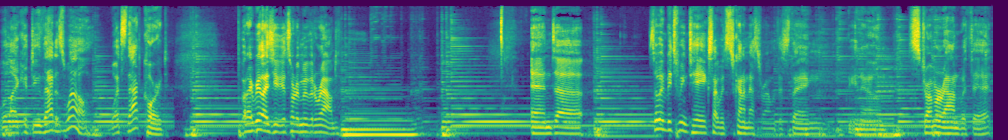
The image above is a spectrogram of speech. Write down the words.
well, I could do that as well. What's that chord? But I realized you could sort of move it around. And uh, so in between takes, I would just kind of mess around with this thing, you know, strum around with it.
